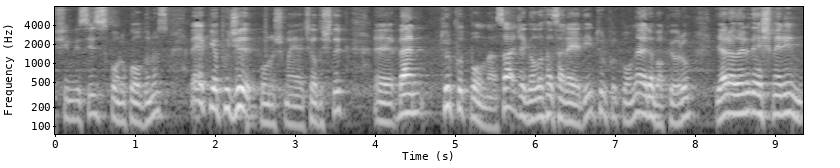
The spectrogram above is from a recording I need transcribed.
Şimdi siz konuk oldunuz ve hep yapıcı konuşmaya çalıştık. Ee, ben Türk futboluna sadece Galatasaray'a değil Türk futboluna öyle bakıyorum. Yaraları deşmenin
